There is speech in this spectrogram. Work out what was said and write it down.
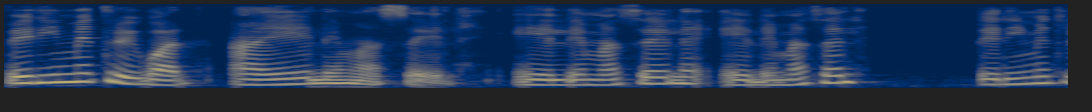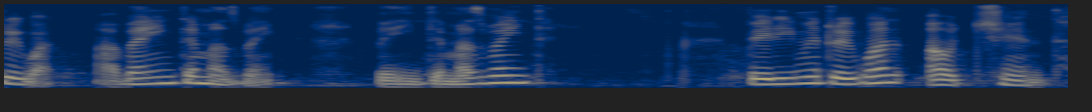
Perímetro igual a L más L, L más L, L más L. Perímetro igual a 20 más 20, 20 más 20. Perímetro igual a 80.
